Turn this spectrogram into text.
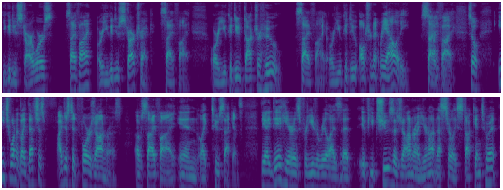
you could do star wars sci-fi or you could do star trek sci-fi or you could do doctor who sci-fi or you could do alternate reality sci-fi. Sci-fi. So each one like that's just I just did four genres of sci-fi in like 2 seconds. The idea here is for you to realize that if you choose a genre, you're not necessarily stuck into it,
